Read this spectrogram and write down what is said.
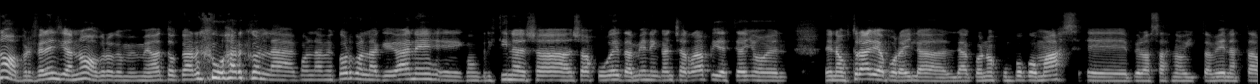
no, preferencia no, creo que me, va a tocar jugar con la, con la mejor, con la que gane. Eh, con Cristina ya, ya jugué también en cancha rápida este año en, Australia, por ahí la, conozco un poco más, eh, pero a Sasnovic también hasta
